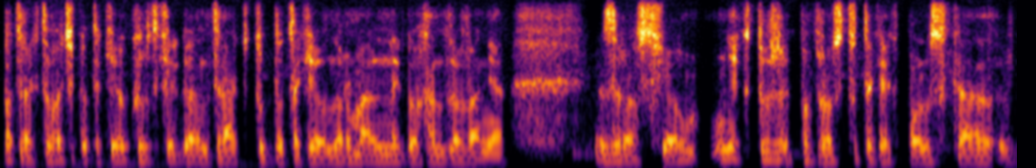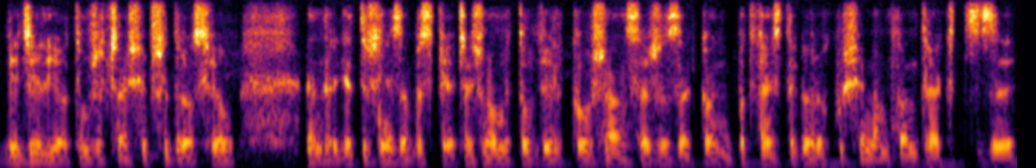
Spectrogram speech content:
potraktować jako takiego krótkiego antraktu do takiego normalnego handlowania z Rosją. Niektórzy po prostu, tak jak Polska, wiedzieli o tym, że trzeba się przed Rosją energetycznie zabezpieczać. Mamy tą wielką szansę, że pod koniec tego roku się nam kontrakt z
